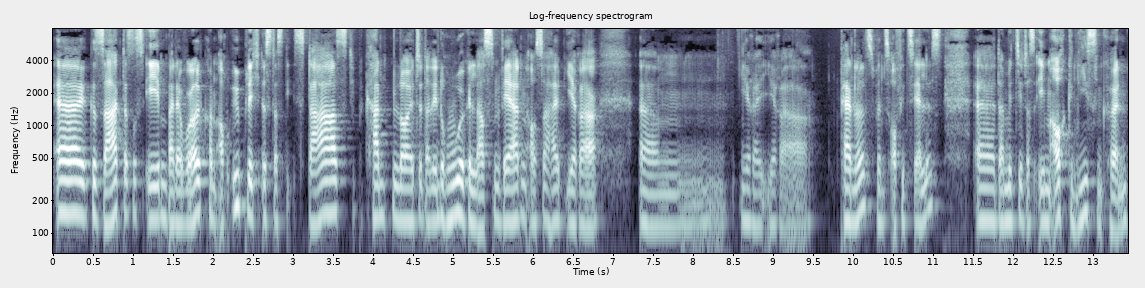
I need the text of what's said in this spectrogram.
äh, gesagt, dass es eben bei der Worldcon auch üblich ist, dass die Stars, die bekannten Leute, dann in Ruhe gelassen werden außerhalb ihrer ähm, ihrer ihrer Panels, wenn es offiziell ist, äh, damit sie das eben auch genießen können.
